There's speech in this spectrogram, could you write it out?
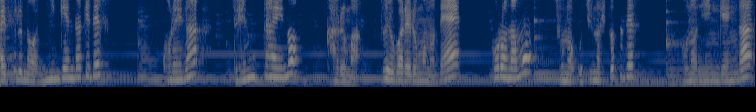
壊するのは人間だけです。これが全体のカルマと呼ばれるもので、コロナもそのうちの一つです。この人間が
